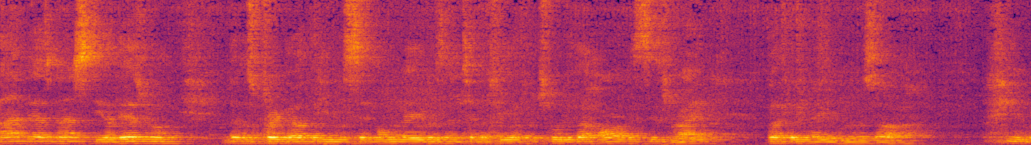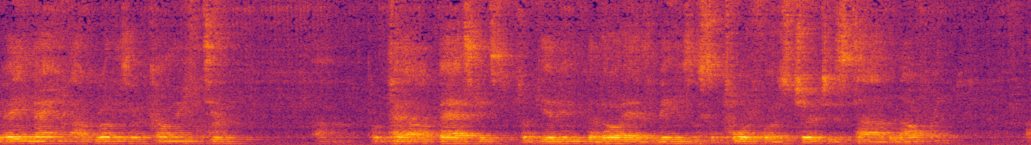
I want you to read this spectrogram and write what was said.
Find there's none still. There's room. Let us pray, God, that you will send more laborers into the field. For truly the harvest is ripe, but the laborers are few. Amen. Our brothers are coming to prepare our baskets for giving. The Lord has means of support for his church, his tithe and offering. Uh,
